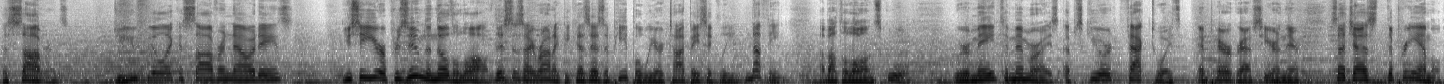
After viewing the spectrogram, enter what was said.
the sovereigns. Do you feel like a sovereign nowadays? You see, you are presumed to know the law. This is ironic because as a people, we are taught basically nothing about the law in school. We are made to memorize obscure factoids and paragraphs here and there, such as the preamble,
